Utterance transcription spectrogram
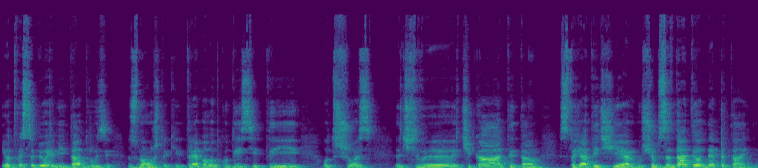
І от ви собі уявіть, да, друзі, знову ж таки, треба от кудись іти, от щось е, чекати там, стояти чергу, щоб задати одне питання.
